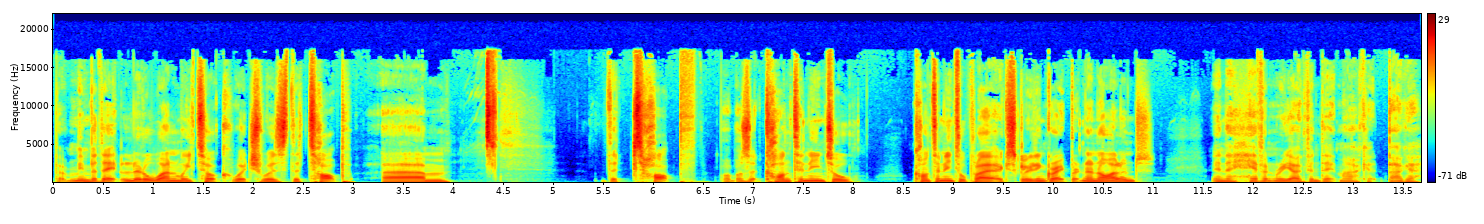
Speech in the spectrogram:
but remember that little one we took, which was the top, um, the top. What was it? Continental continental player excluding Great Britain and Ireland, and they haven't reopened that market. Bugger.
